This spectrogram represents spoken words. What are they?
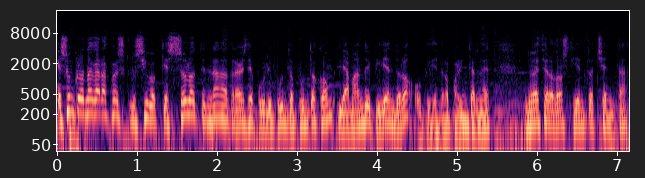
Es un cronógrafo exclusivo que solo tendrán a través de publi.com llamando y pidiéndolo, o pidiéndolo por internet, 902-180-190.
